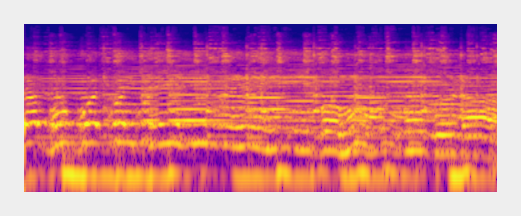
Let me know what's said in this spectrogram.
रघुपति बहु बड़ा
